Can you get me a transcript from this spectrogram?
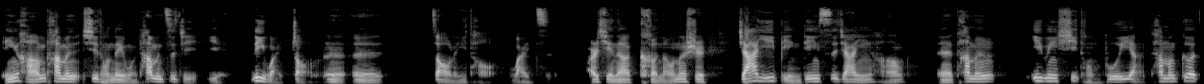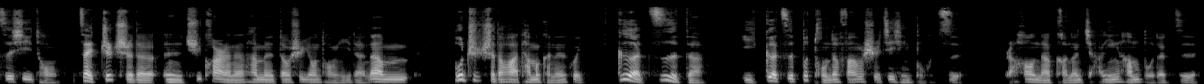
银行他们系统内部，他们自己也另外造，嗯呃，造了一套外字，而且呢，可能呢是甲乙丙丁四家银行，呃，他们因为系统不一样，他们各自系统在支持的嗯区块呢，他们都是用统一的。那不支持的话，他们可能会各自的以各自不同的方式进行补字，然后呢，可能甲银行补的字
